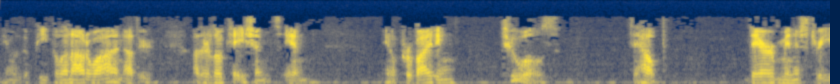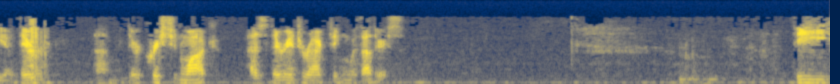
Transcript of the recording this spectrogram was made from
you know, the people in Ottawa and other, other locations in, you know, providing tools to help their ministry, their, um, their Christian walk as they're interacting with others. The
